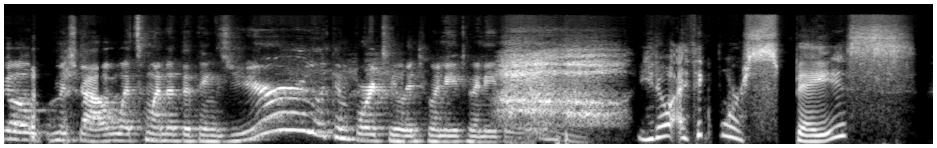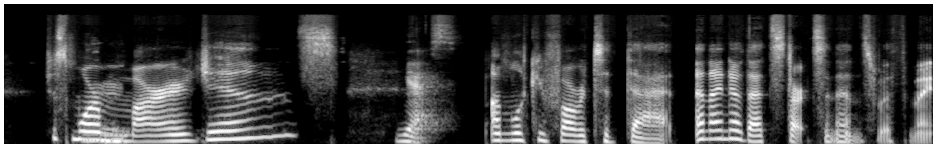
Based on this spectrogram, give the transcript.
So, Michelle, what's one of the things you're looking forward to in 2023? you know, I think more space, just more mm-hmm. margins. Yes. I'm looking forward to that. And I know that starts and ends with me.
